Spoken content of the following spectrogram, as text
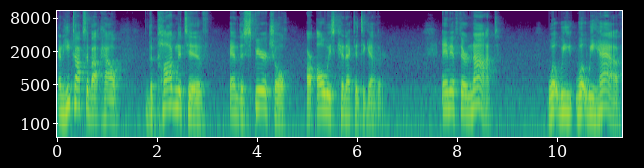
And he talks about how the cognitive and the spiritual are always connected together. And if they're not, what we what we have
